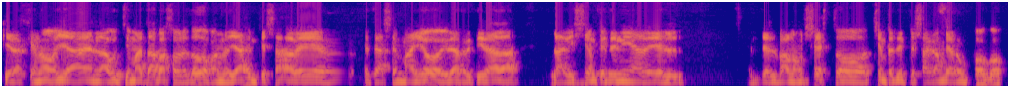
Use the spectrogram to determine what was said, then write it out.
quieras que no, ya en la última etapa, sobre todo cuando ya empiezas a ver que te haces mayor y la retirada, la visión que tenía del, del baloncesto siempre te empieza a cambiar un poco.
